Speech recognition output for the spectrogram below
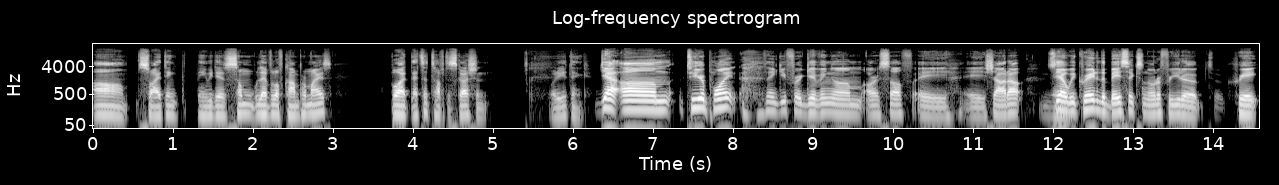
Um, so I think maybe there's some level of compromise, but that's a tough discussion. What do you think? Yeah. Um. To your point, thank you for giving um ourself a a shout out. So yeah, we created the basics in order for you to to create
